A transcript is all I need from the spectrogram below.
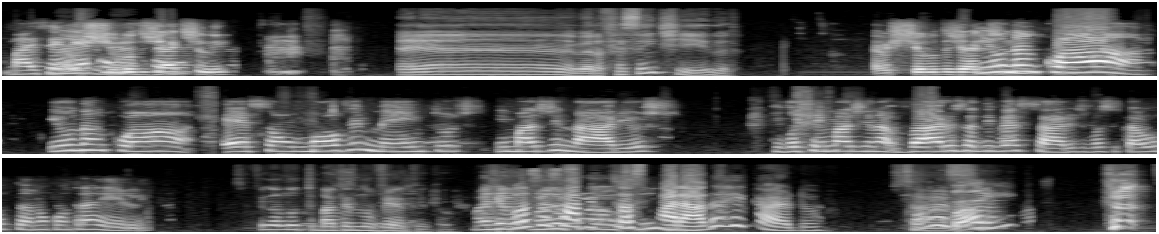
Mas É ele o é, estilo do. Jet Li. é, agora faz sentido. É o estilo do Jet E o Li. Nanquan, e o Nanquan é, são movimentos imaginários que você imagina vários adversários, você está lutando contra ele. fica luta batendo no vento, então. Mas eu, você mas sabe dessas assim, paradas, Ricardo? Como sabe? Claro. assim?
